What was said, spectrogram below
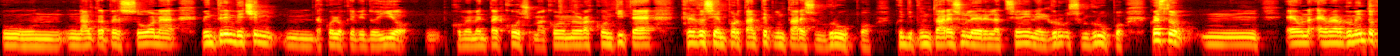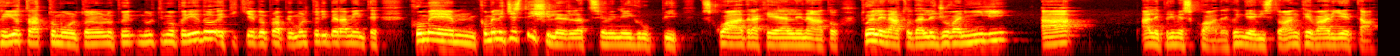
un, un'altra persona, mentre invece mh, da quello che vedo io come mental coach, ma come me lo racconti te, credo sia importante puntare sul gruppo, quindi puntare sulle relazioni nel gru- sul gruppo. Questo mh, è, un, è, un, argomento che io tratto molto nell'ultimo periodo e ti chiedo proprio molto liberamente come, come le gestisci le relazioni nei gruppi squadra che hai allenato. Tu hai allenato dalle giovanili a alle prime squadre, quindi hai visto anche varie età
